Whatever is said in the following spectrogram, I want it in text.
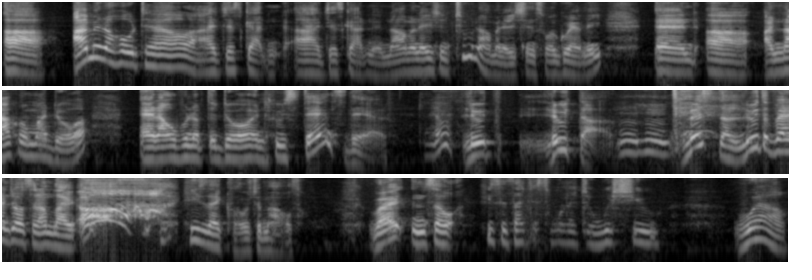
Uh, I'm in a hotel. I just gotten I just gotten a nomination, two nominations for a Grammy, and uh, I knock on my door, and I open up the door, and who stands there? Luther. Luther, Luther, Mr. Luther Vandross, and I'm like, oh! He's like, close your mouth, right? And so he says, I just wanted to wish you well,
